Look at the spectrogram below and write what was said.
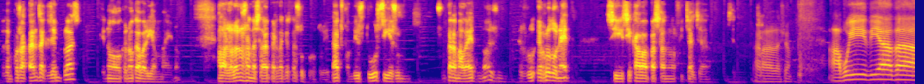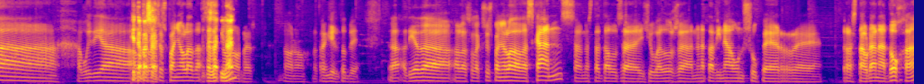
podem posar tants exemples que no, que no acabaríem mai. No? Aleshores no s'han deixat de perdre aquestes oportunitats. Com dius tu, si és un, és un caramelet, no? és, un, és rodonet si, si acaba passant el fitxatge. M'agrada això. Avui dia de... Avui dia... Què t'ha passat? Espanyola de... Estàs depilant? No, res. No, no, no, tranquil, tot bé. Eh, el dia de a la selecció espanyola de descans han estat els eh, jugadors, eh, han anat a dinar a un super eh, restaurant a Doha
